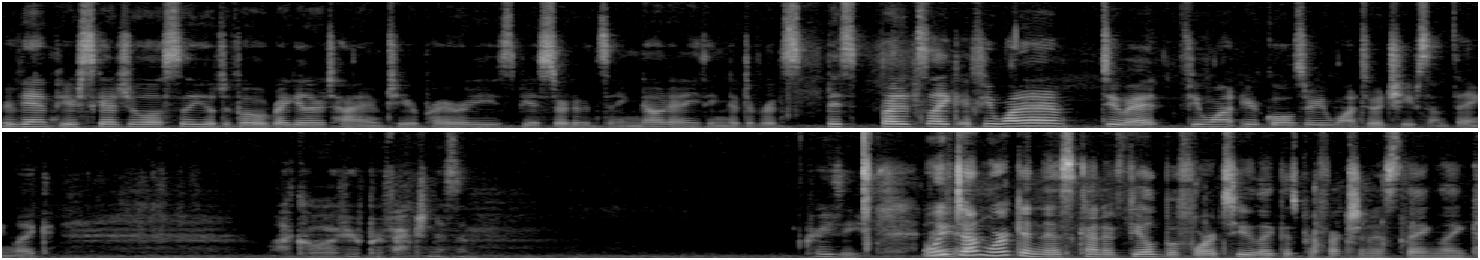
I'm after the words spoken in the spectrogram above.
Revamp your schedule so you'll devote regular time to your priorities. Be assertive in saying no to anything that diverts. This, but it's like if you want to do it, if you want your goals or you want to achieve something, like let go of your perfectionism. Crazy. And we've done work in this kind of field before too, like this perfectionist thing. Like,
